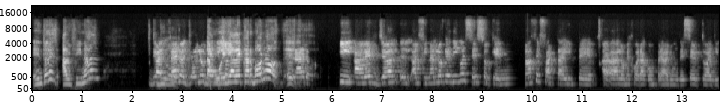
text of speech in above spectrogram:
Entonces, al final, claro, yo lo la huella de carbono... Eh, claro, y a ver, yo al, final lo que digo es eso, que no hace falta irte a, lo mejor a comprar un deserto allí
